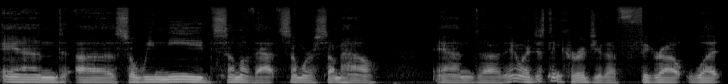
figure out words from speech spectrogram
and uh, so we need some of that somewhere somehow. And uh, anyway, I just encourage you to figure out what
